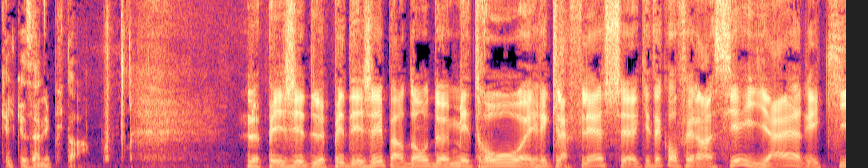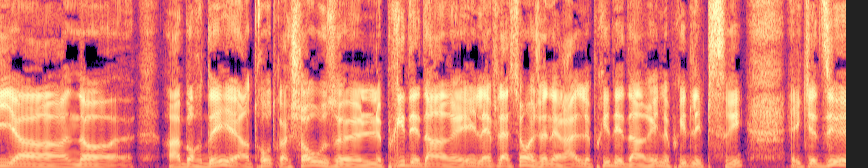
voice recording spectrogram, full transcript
quelques années plus tard. Le, PDG de Métro, Éric Laflèche, euh, qui était conférencier hier et qui a euh, abordé, entre autres choses, euh, le prix des denrées, l'inflation en général, le prix des denrées, le prix de l'épicerie, et qui a dit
